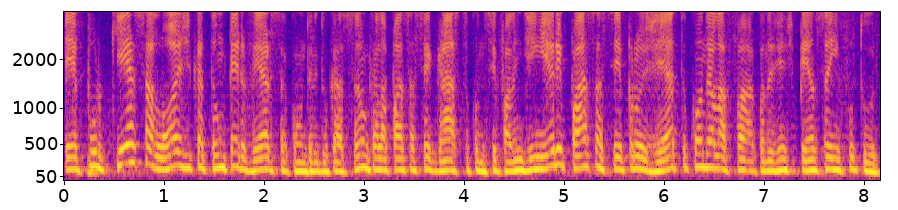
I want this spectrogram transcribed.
É, por que essa lógica tão perversa contra a educação, que ela passa a ser gasto quando se fala em dinheiro e passa a ser projeto quando, ela fa... quando a gente pensa em futuro?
